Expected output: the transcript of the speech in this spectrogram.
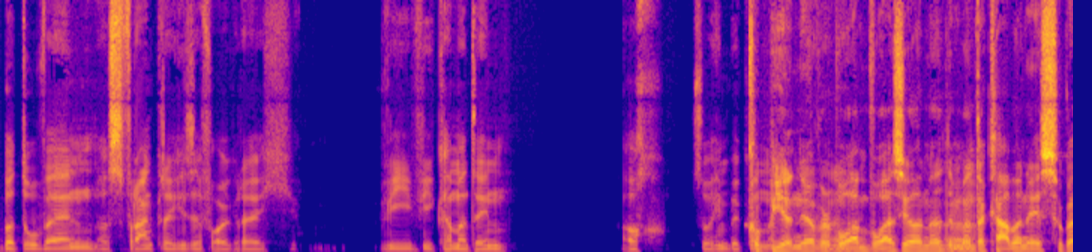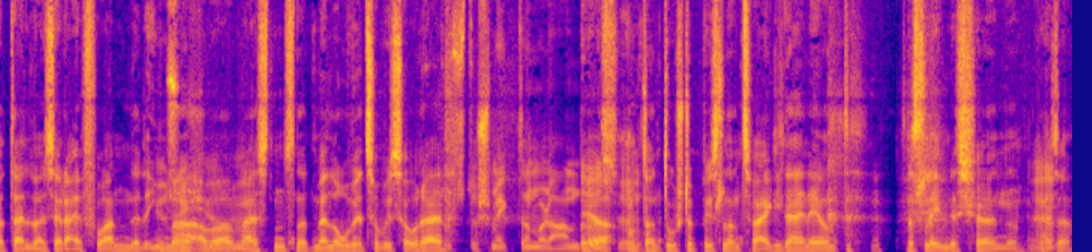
Bordeaux-Wein aus Frankreich ist erfolgreich? Wie, wie kann man den auch so hinbekommen? Kopieren, ja, weil Ja. warm war es ja. Nicht? Ich Ja. meine, der Cabernet ist sogar teilweise reif worden, nicht immer, sicher, aber ja. meistens. Nicht? Merlot wird sowieso reif. Das, das schmeckt dann mal anders. Ja, und dann tust du ein bisschen an Zweigel rein und das Leben ist schön. Ne? Ja. Also,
